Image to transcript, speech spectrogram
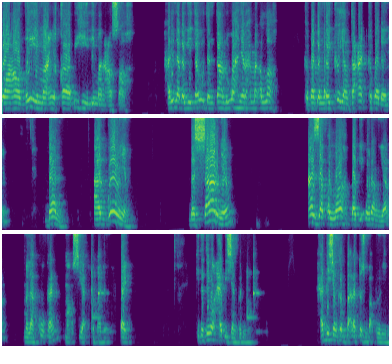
wa 'azima 'iqabihi liman 'asah hadis nak bagi tahu tentang luahnya rahmat Allah kepada mereka yang taat kepadanya dan agungnya besarnya azab Allah bagi orang yang melakukan maksiat kepada. Baik. Kita tengok hadis yang kedua. Hadis yang ke-445.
